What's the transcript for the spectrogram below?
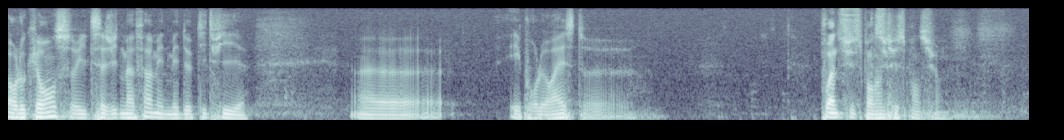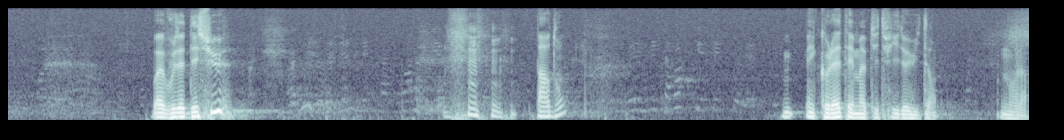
en l'occurrence, il s'agit de ma femme et de mes deux petites filles. Euh, et pour le reste. Euh, point de suspension. Point de suspension. Bah, vous êtes déçu Pardon? Et Colette est ma petite fille de 8 ans. Voilà.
